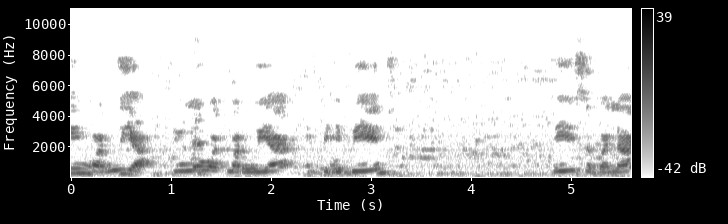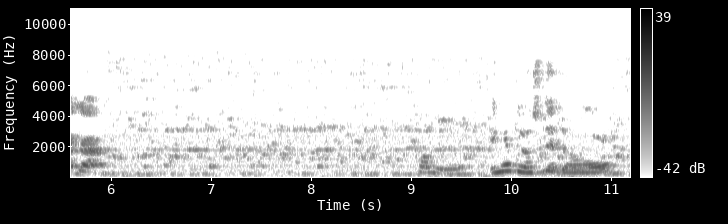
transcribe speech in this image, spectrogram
eating maruya. You know what maruya in Philippines? Is a banana. Can you close the door?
